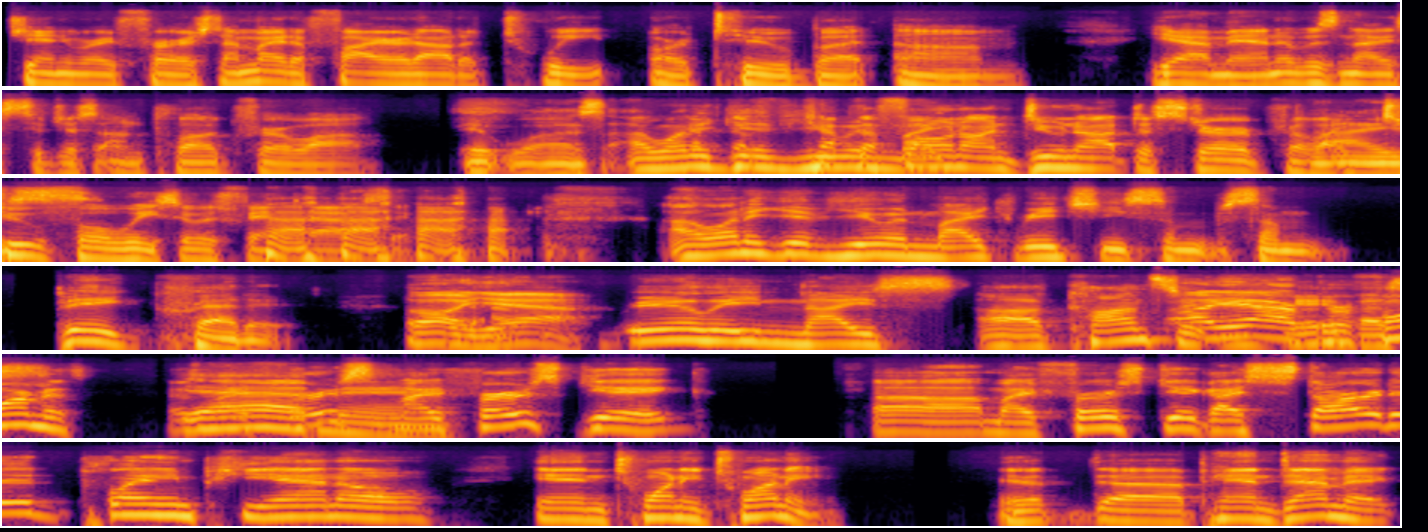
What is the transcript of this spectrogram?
January 1st. I might have fired out a tweet or two, but um, yeah, man, it was nice to just unplug for a while. It was. I want to give the, you kept the phone Mike... on do not disturb for like nice. two full weeks. It was fantastic. I want to give you and Mike Ricci some some big credit. Oh yeah, really nice uh, concert. Oh yeah, our performance. Yeah, my first man. my first gig uh, my first gig. I started playing piano in 2020. In the pandemic,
